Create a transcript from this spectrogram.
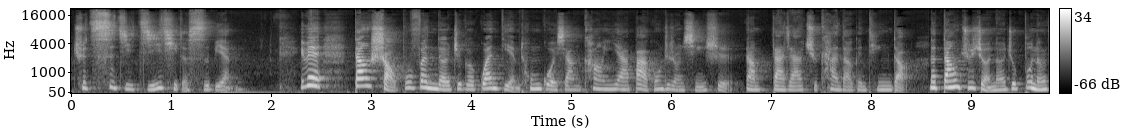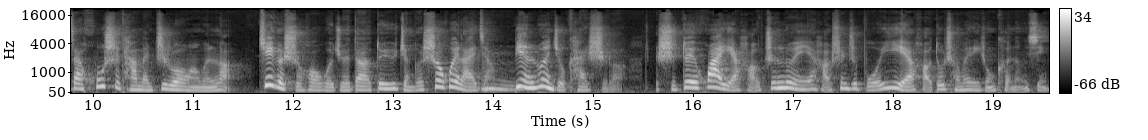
去刺激集体的思辨。因为当少部分的这个观点通过像抗议啊、罢工这种形式让大家去看到跟听到，那当局者呢就不能再忽视他们，置若罔闻了。这个时候，我觉得对于整个社会来讲，辩论就开始了。使对话也好，争论也好，甚至博弈也好，都成为了一种可能性。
